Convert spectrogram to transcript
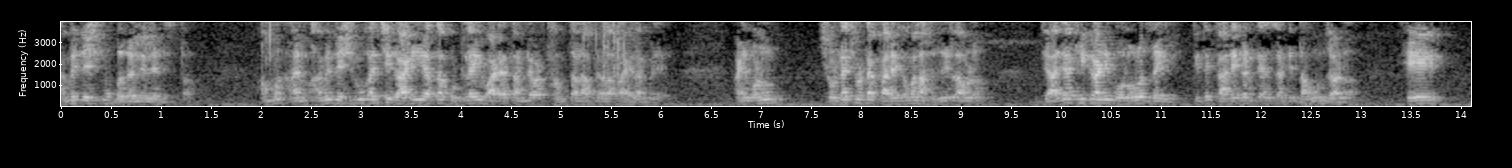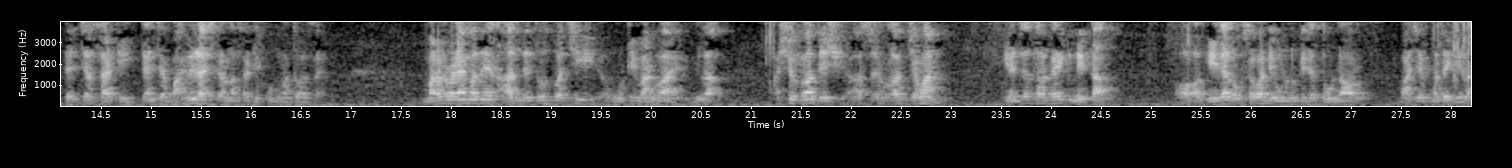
अमित देशमुख बदललेले दिसतात. अमित देशमुखांची गाडी आता कुठल्याही वाड्या तांड्यावर थांबताना आपल्याला पाहायला मिळेल. आणि म्हणून छोट्या छोट्या कार्यक्रमाला हजेरी लावणं ज्या ज्या ठिकाणी बोलवलं जाईल तिथे कार्यकर्त्यांसाठी धावून जाणं हे त्यांच्यासाठी त्यांच्या भावी राजकारणासाठी खूप महत्वाचं आहे. मराठवाड्यामध्ये आज नेतृत्वाची मोठी वाणवा आहे. विला अशोकराव देश अशोकराव चव्हाण यांच्यासारखा एक नेता गेल्या लोकसभा निवडणुकीच्या तोंडावर भाजपमध्ये गेला.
